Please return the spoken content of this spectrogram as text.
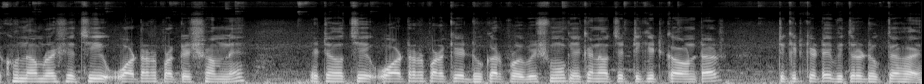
এখন আমরা এসেছি ওয়াটার পার্কের সামনে। এটা হচ্ছে ওয়াটার পার্কে ঢোকার প্রবেশমুখ, এখানে হচ্ছে টিকিট কাউন্টার। টিকিট কেটে ভিতরে ঢুকতে হয়।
